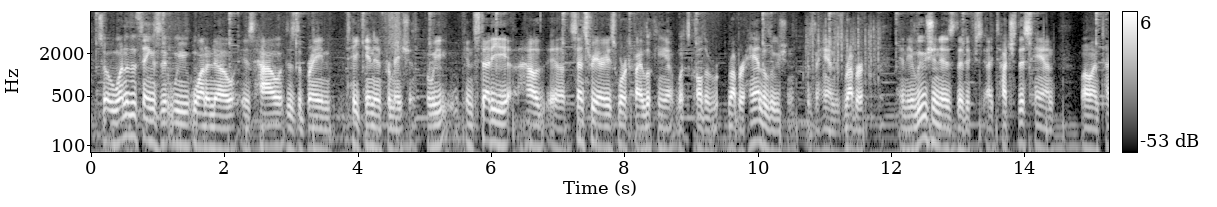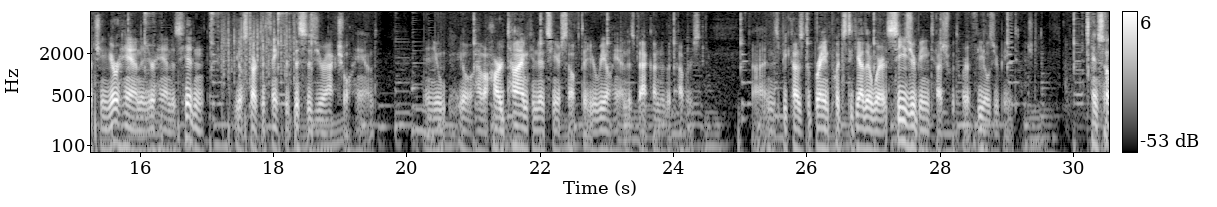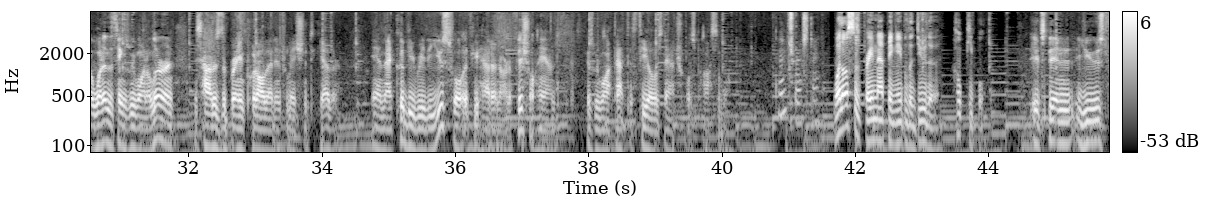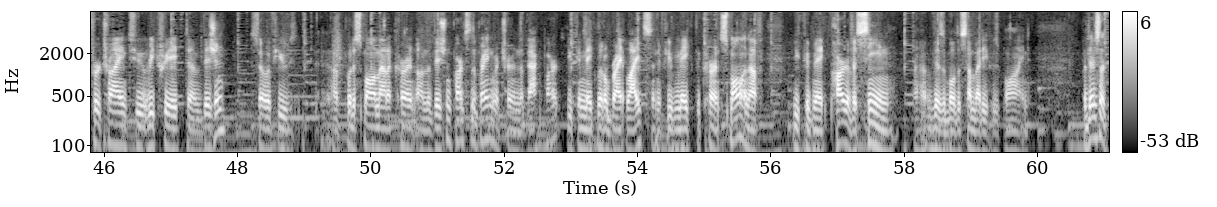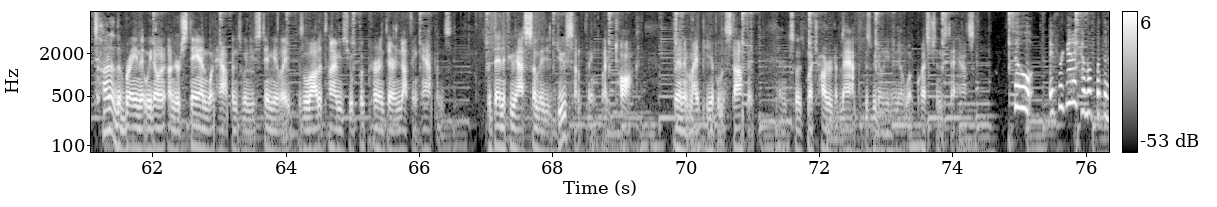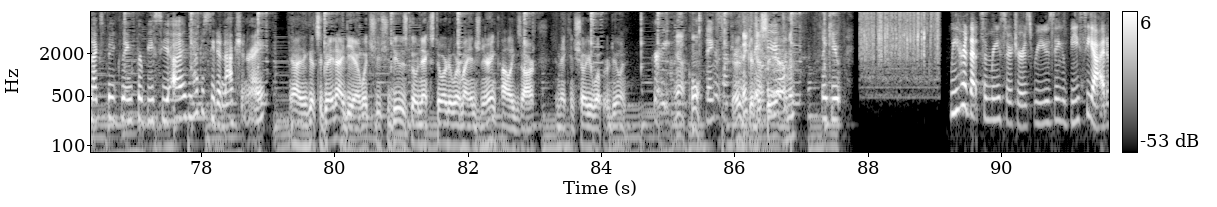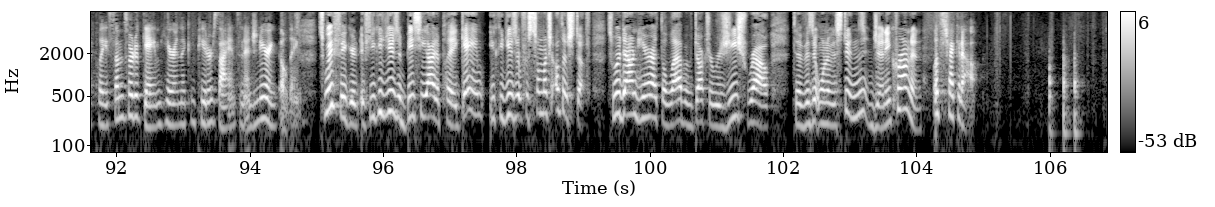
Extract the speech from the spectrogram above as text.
So one of the things that we want to know is how does the brain take in information? We can study how uh, sensory areas work by looking at what's called a rubber hand illusion, because the hand is rubber. And the illusion is that if I touch this hand while I'm touching your hand and your hand is hidden, you'll start to think that this is your actual hand. And you, you'll have a hard time convincing yourself that your real hand is back under the covers. Uh, and it's because the brain puts together where it sees you're being touched with where it feels you're being touched. And so one of the things we want to learn is how does the brain put all that information together? And that could be really useful if you had an artificial hand, because we want that to feel as natural as possible. Interesting. What else is brain mapping able to do to help people? It's been used for trying to recreate uh, vision. So if you uh, put a small amount of current on the vision parts of the brain, which are in the back part, you can make little bright lights. And if you make the current small enough, you could make part of a scene uh, visible to somebody who's blind. But there's a ton of the brain that we don't understand what happens when you stimulate, because a lot of times you'll put current there and nothing happens. But then if you ask somebody to do something, like talk, then it might be able to stop it. And so it's much harder to map because we don't even know what questions to ask. So, if we're gonna come up with the next big thing for BCI, we have to see it in action, right? Yeah, I think that's a great idea. What you should do is go next door to where my engineering colleagues are, and they can show you what we're doing. Great. Yeah, cool. Thanks, Dr. Good, Thank good you, to see you. Thank you. We heard that some researchers were using a BCI to play some sort of game here in the Computer Science and Engineering building. So we figured if you could use a BCI to play a game, you could use it for so much other stuff. So we're down here at the lab of Dr. Rajesh Rao to visit one of his students, Jenny Cronin. Let's check it out.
